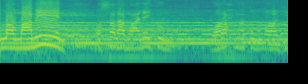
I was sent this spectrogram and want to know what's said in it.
আল্লাহ মামিন আসসালামু আলাইকুম ওরহমতুল্লাহি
